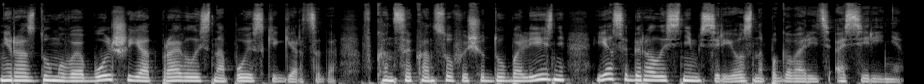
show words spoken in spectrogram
Не раздумывая больше, я отправилась на поиски герцога. В конце концов, еще до болезни я собиралась с ним серьезно поговорить о Сирине.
